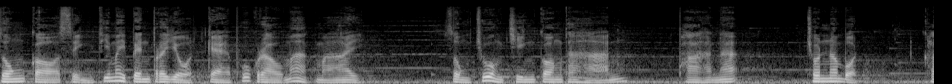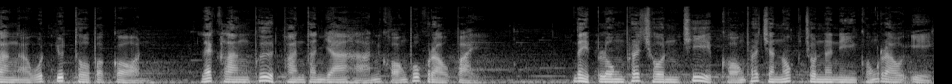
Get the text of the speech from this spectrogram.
ทรงก่อสิ่งที่ไม่เป็นประโยชน์แก่พวกเรามากมาย ทรงช่วงชิงกองทหาร พาหนะ ชนบท คลังอาวุธยุโทโธปกรณ์ และคลังพืชพันธัญญาหารของพวกเราไป ได้ปลงพระชนชีพของพระชนกชนนีของเราอีก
